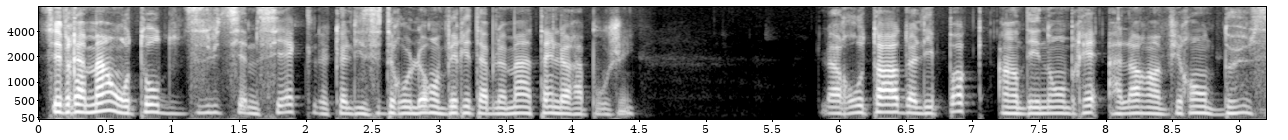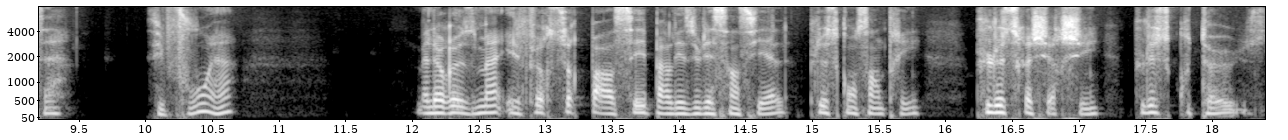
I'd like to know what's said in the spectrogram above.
C'est vraiment autour du 18e siècle que les hydrolats ont véritablement atteint leur apogée. Leur auteur de l'époque en dénombrait alors environ 200. C'est fou, hein? Malheureusement, ils furent surpassés par les huiles essentielles, plus concentrées, plus recherchées, plus coûteuses.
